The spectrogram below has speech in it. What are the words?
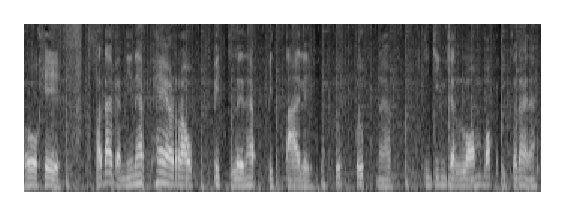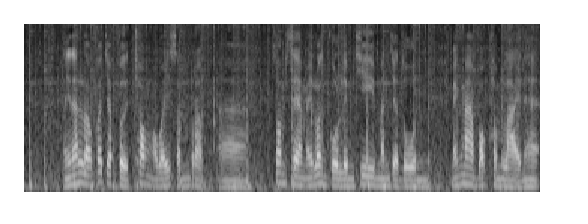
โอเค ถ้าได้แบบนี้นะครับให้เราปิดเลยนะครับ ปิดตายเลยปุ๊บปุ๊บนะครับ จริง ๆ จะล้อมบล็อกอีกก็ได้นะในนั้นเราก็จะเปิดช่องเอาไว้สำหรับอ่าซ่อมแซมไอรอนโกเลมที่มันจะโดน แมกมาบล็อกทำลายนะฮะ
